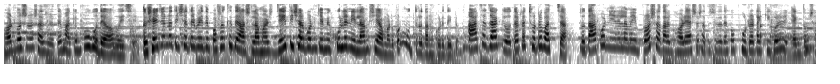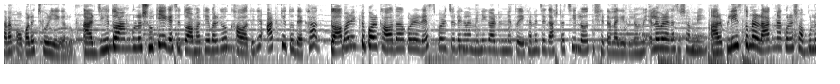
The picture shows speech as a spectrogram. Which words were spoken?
ঘট বসানোর সাথে সাথে মাকে ভোগও দেওয়া হয়েছে। তো সেই জন্য তিশাদের বাড়িতে প্রসাদ খেতে আসলাম আর যেই তিশার বোনকে আমি কুলে নিলাম, সে আমার উপর মূত্রদান করে দিল। আচ্ছা যাক, ও তো একটা ছোট বাচ্চা। তো তারপর নিয়ে নিলাম এই প্রসাদ আর ঘরে আসার সাথে সাথে দেখো ফুটাটা কি করে একদম সারা কপালে ছড়িয়ে গেল। আর যেহেতু আমগুলো শুকিয়ে গেছে, তো আমাকে এবার কেউ খাওয়া থেকে আটকে তো দেখা তো আবার একটু পর খাওয়া দাওয়া করে রেস্ট করে চলে গেলাম মিনি গার্ডেনে তো এখানে যে গাছটা ছিল সেটা লাগিয়ে দিলাম আমি এলোভেরা গাছের সামনে। আর প্লিজ তোমরা রাগ না করে সবগুলো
